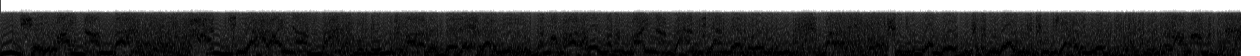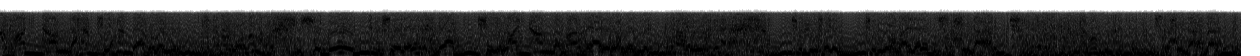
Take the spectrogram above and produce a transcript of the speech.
bir şey aynı anda hem siyah aynı anda arada zerre kadar bir zaman farkı olmanın aynı anda hem siyah hem beyaz olabilir mi? bak külliyen diyoruz bir kısmı beyaz bir kısmı siyah demiyoruz tamamı aynı anda hem siyah hem beyaz olabilir mi? olamaz işte böyle bir tür şeyler veya bir şey aynı anda var veya yok olabilir mi? bu türlü, bu türlü olaylara müstahilat denir tamam mı? müstahilatlar denir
